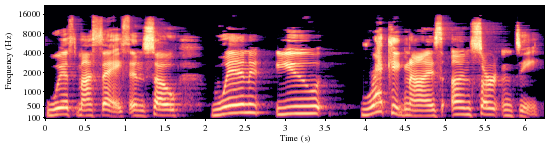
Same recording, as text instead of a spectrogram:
with my faith. And so when you recognize uncertainty,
